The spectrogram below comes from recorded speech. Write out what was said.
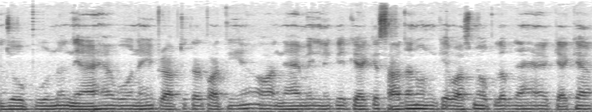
जो पूर्ण न्याय है, वो नहीं प्राप्त कर पाती हैं। और न्याय मिलने के क्या क्या साधन उनके पास में उपलब्ध हैं क्या क्या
